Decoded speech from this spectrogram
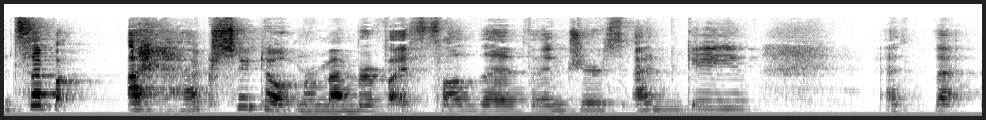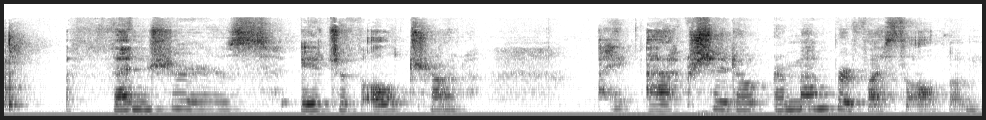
Except I actually don't remember if I saw the Avengers Endgame and the Avengers Age of Ultron. I actually don't remember if I saw them.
